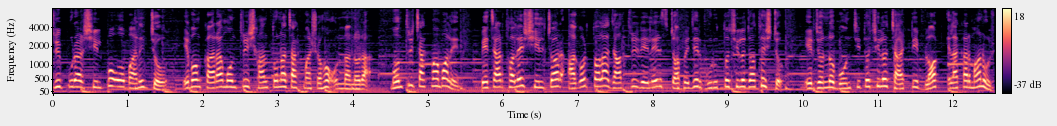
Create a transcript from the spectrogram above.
ত্রিপুরার শিল্প ও বাণিজ্য এবং কারামন্ত্রী শান্তনা চাকমা সহ অন্যান্যরা। মন্ত্রী চাকমা বলেন পেঁচারথলে শিলচর আগরতলা যাত্রী রেলের স্টপেজের গুরুত্ব ছিল যথেষ্ট। এর জন্য বঞ্চিত ছিল চারটি ব্লক এলাকার মানুষ।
